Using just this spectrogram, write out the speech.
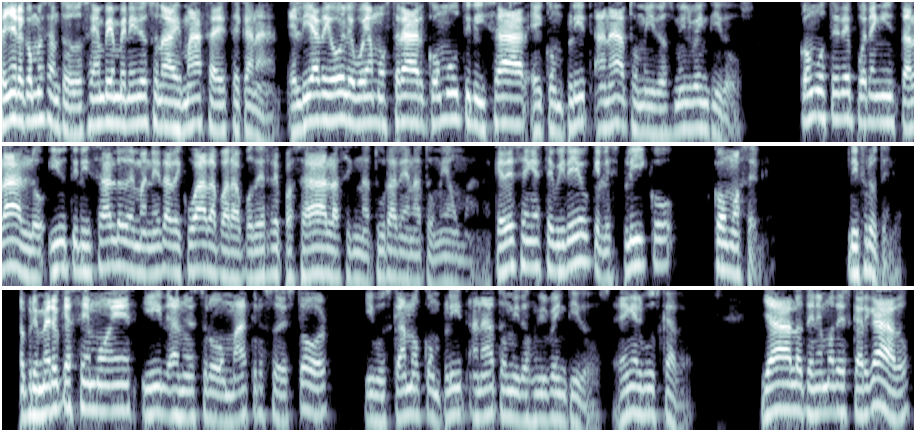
Señores, ¿cómo están todos? Sean bienvenidos una vez más a este canal. El día de hoy les voy a mostrar cómo utilizar el Complete Anatomy 2022. Cómo ustedes pueden instalarlo y utilizarlo de manera adecuada para poder repasar la asignatura de anatomía humana. Quédense en este video que les explico cómo hacerlo. Disfrútenlo. Lo primero que hacemos es ir a nuestro Microsoft Store y buscamos Complete Anatomy 2022 en el buscador. Ya lo tenemos descargado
